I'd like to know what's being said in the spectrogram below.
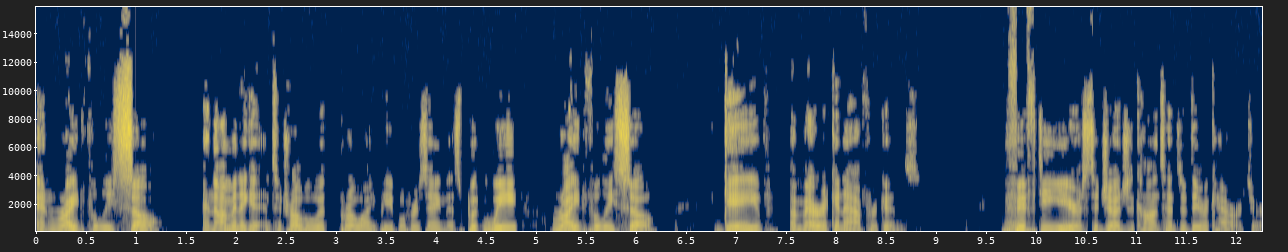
and rightfully so, and I'm going to get into trouble with pro white people for saying this, but we, rightfully so, gave American Africans 50 years to judge the content of their character.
